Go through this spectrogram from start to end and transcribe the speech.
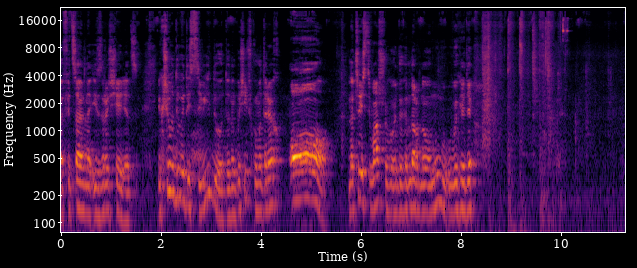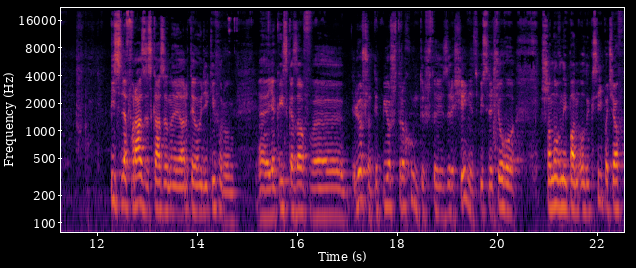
офіціально ізращенець. Якщо ви дивитесь це відео, то напишіть в коментарях О! На честь вашого легендарного муву у вигляді. Після фрази, сказаної Артемом Дікіфоровим, е, який сказав е, Льоша, ти п'єш трахун, ти ж то ізращенець, після чого шановний пан Олексій почав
